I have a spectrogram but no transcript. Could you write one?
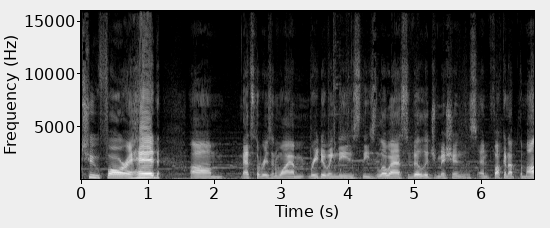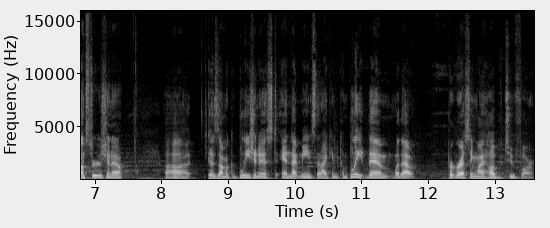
too far ahead. Um, that's the reason why I'm redoing these these low ass Village missions and fucking up the monsters, you know because I'm a completionist, and that means that I can complete them without progressing my hub too far.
